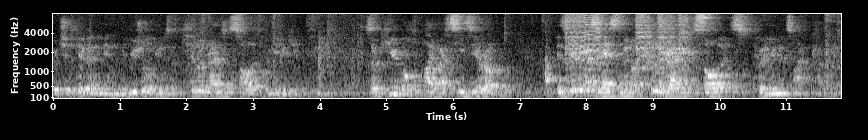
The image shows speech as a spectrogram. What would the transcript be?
which is given in the usual units of kilograms of solids per meter cubed feed. So Q multiplied by C0 is giving us an estimate of kilograms of solids per unit time coming in.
